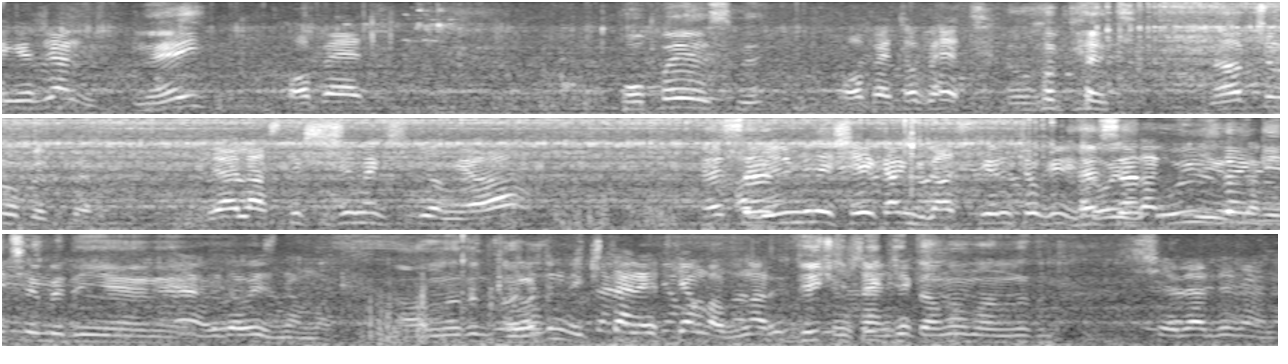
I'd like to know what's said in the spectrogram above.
Opet'e girecek misin? Ney? Opet, Popeyes mi? Opet, Opet. Opet. Ne yapacaksın Opet'te? Ya lastik şişirmek istiyorum ya. Ha Ha, sen, benim bir de şey kanki lastiklerim çok iyi. ha, sen o yüzden iyi geçemedin yani. Ha, bir de o yüzden bak. Anladım. Gördün mü? İki tane etken var. Bunlar Peki peki tamam anladım. şeyler değil yani.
